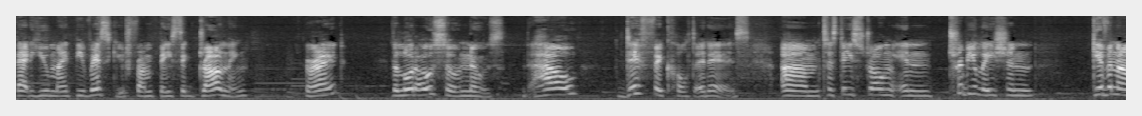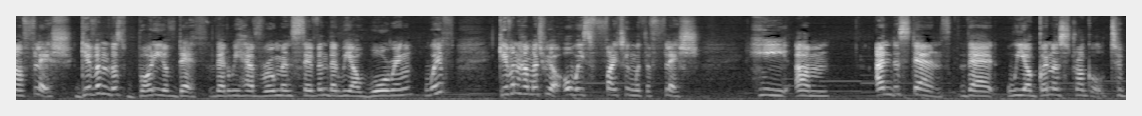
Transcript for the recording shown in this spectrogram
that you might be rescued from basic drowning. Right? The Lord also knows how difficult it is um, to stay strong in tribulation given our flesh, given this body of death that we have, Romans 7, that we are warring with, given how much we are always fighting with the flesh. He um, understands that we are going to struggle to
